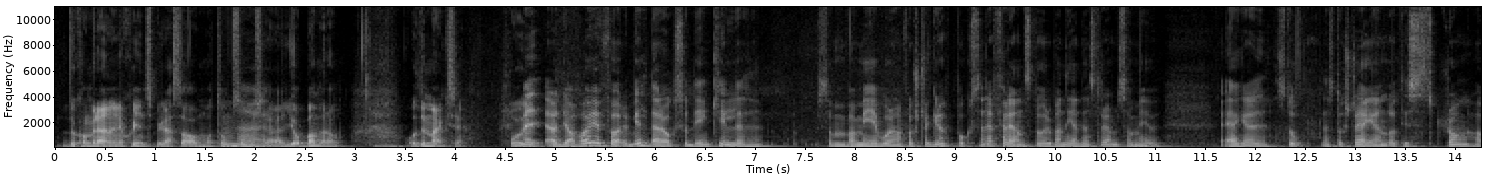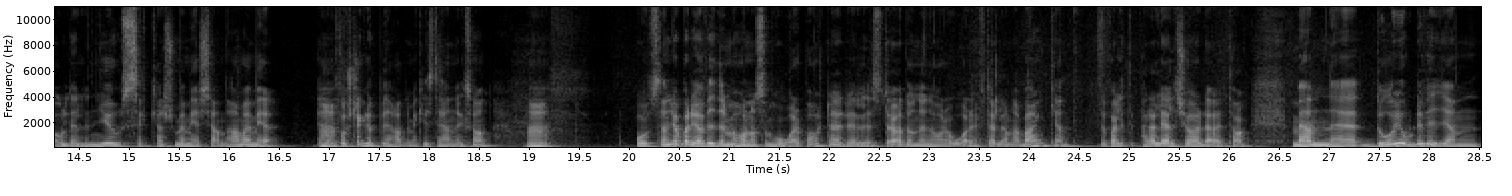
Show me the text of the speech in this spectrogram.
Då kommer den energin speglas av mot de Nej. som ska jobba med dem. Och det märks ju. Och, Men jag har ju förebild där också. Det är en kille som var med i vår första grupp, också en referens då, Urban Edenström som är ägare, stor, den största ägaren då till Stronghold eller Newsec kanske som är mer känd. Han var med i den mm. första gruppen jag hade med Christer Henriksson. Mm. Och sen jobbade jag vidare med honom som HR-partner eller stöd under några år efter jag lämnade banken. Det var lite parallellkör där ett tag. Men eh, då gjorde vi en,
